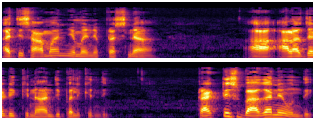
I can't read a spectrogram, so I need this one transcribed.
అతి సామాన్యమైన ప్రశ్న ఆ అలజడికి నాంది పలికింది. ప్రాక్టీస్ బాగానే ఉంది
